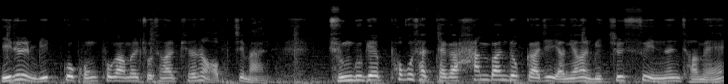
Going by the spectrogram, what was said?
이를 믿고 공포감을 조성할 필요는 없지만 중국의 폭우 사태가 한반도까지 영향을 미칠 수 있는 점에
